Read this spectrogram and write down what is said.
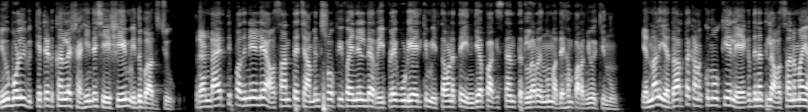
ന്യൂ ബോളിൽ വിക്കറ്റ് എടുക്കാനുള്ള ഷഹീന്റെ ശേഷിയും ഇത് ബാധിച്ചു. രണ്ടായിരത്തി പതിനേഴിലെ അവസാനത്തെ ചാമ്പ്യൻസ് ട്രോഫി ഫൈനലിന്റെ റീപ്ലേ കൂടിയായിരിക്കും ഇത്തവണത്തെ ഇന്ത്യ പാകിസ്ഥാൻ ത്രില്ലർ എന്നും അദ്ദേഹം പറഞ്ഞു വയ്ക്കുന്നു എന്നാൽ യഥാർത്ഥ കണക്ക് നോക്കിയാൽ ഏകദിനത്തിൽ അവസാനമായി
